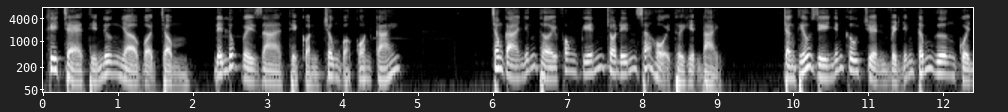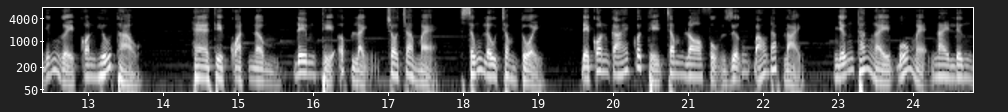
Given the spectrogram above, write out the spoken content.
Khi trẻ thì nương nhờ vợ chồng, đến lúc về già thì còn trông vào con cái. Trong cả những thời phong kiến cho đến xã hội thời hiện đại, chẳng thiếu gì những câu chuyện về những tấm gương của những người con hiếu thảo. Hè thì quạt nồng, đêm thì ấp lạnh cho cha mẹ, sống lâu trăm tuổi, để con cái có thể chăm lo phụng dưỡng báo đáp lại những tháng ngày bố mẹ nai lưng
